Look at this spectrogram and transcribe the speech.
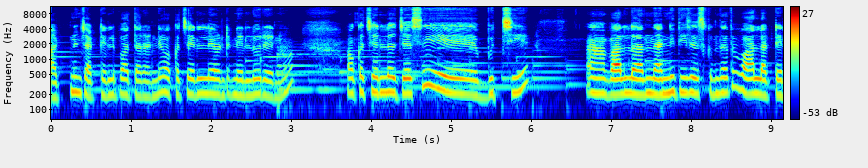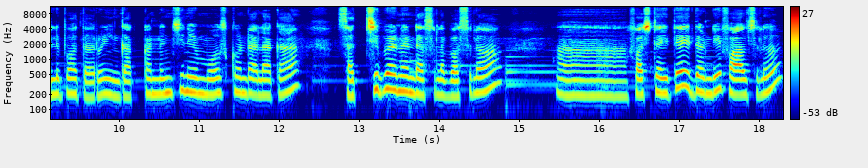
అటు నుంచి అటు వెళ్ళిపోతారండి. ఒక చెల్లి అంటే నెల్లూరేను. ఒక చెల్లి వచ్చేసి బుచ్చి. వాళ్ళు అన్నీ తీసేసుకున్న తర్వాత వాళ్ళు అటు వెళ్ళిపోతారు. ఇంక అక్కడి నుంచి నేను మోసుకొని రాలేక చచ్చిపోయానండి అసలు బస్సులో. ఫస్ట్ అయితే ఇదండి ఫాల్స్లు.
